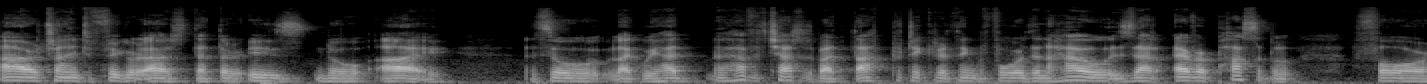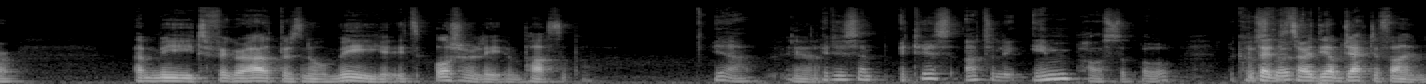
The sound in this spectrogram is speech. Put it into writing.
are trying to figure out that there is no I. And so, like we had, I have chatted about that particular thing before. Then, how is that ever possible for a me to figure out there's no me? It's utterly impossible. Yeah, Yeah. It is. It is utterly impossible But because then, the- sorry, the objectifying.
